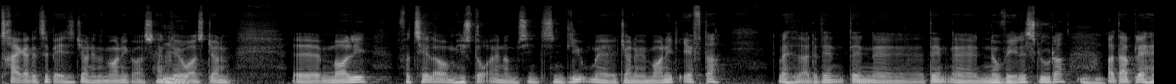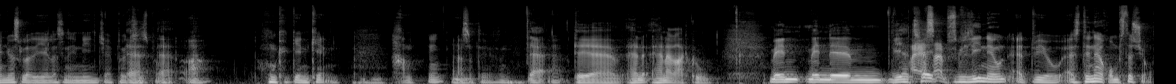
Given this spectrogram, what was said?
trækker det tilbage til Johnny Mnemonic også. Han mm. blev jo også Johnny, øh, Molly fortæller om historien om sin, sin liv med Johnny Mnemonic efter hvad hedder det, den, den, øh, den øh, novelle slutter, mm-hmm. og der bliver han jo slået ihjel af sådan en ninja på et ja, tidspunkt, ja, ja. og hun kan genkende mm-hmm. ham. Ikke? Mm-hmm. Altså, det er sådan, ja, ja. Det er, han, han er ret cool. Men, men øh, vi har talt... Altså, skal vi lige nævne, at vi jo, altså den her rumstation,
